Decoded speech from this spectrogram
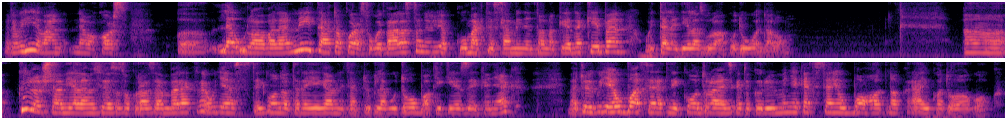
Mert akkor nyilván nem akarsz leuralva lenni, tehát akkor azt fogod választani, hogy akkor megteszel mindent annak érdekében, hogy te legyél az uralkodó oldalon. Különösen jellemző ez azokra az emberekre, ugye ezt egy gondolat erejéig említettük legutóbb, akik érzékenyek, mert ők ugye jobban szeretnék kontrollálni ezeket a körülményeket, hiszen jobban hatnak rájuk a dolgok.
